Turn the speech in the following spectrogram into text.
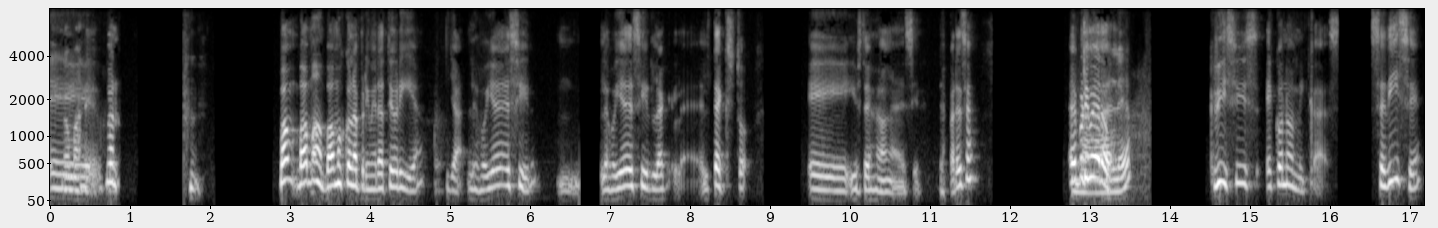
Eh, No más bueno, vam- vamos, vamos con la primera teoría. Ya, les voy a decir, mm, les voy a decir la- la- el texto eh, y ustedes me van a decir. ¿Les parece? El primero, Vale. crisis económicas. Se dice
